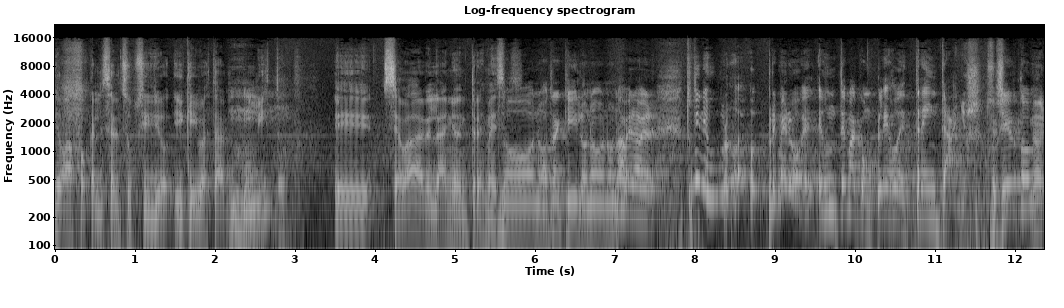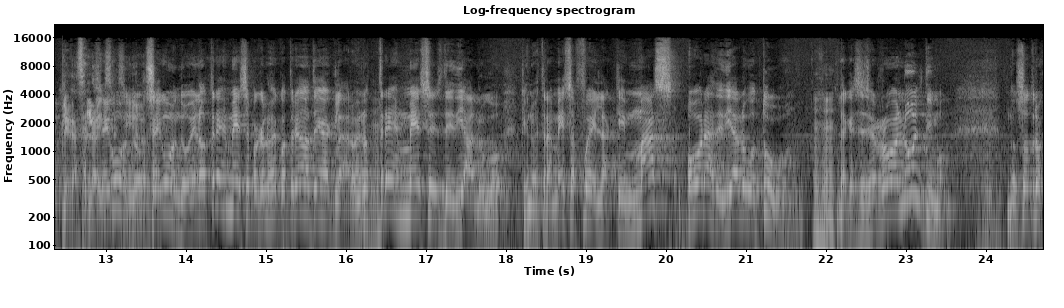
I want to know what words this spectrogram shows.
iba a focalizar el subsidio y que iba a estar listo. Eh, se va a dar el año en tres meses. No, no, tranquilo, no, no, no. A ver, a ver. Tú tienes un. Primero, es es un tema complejo de 30 años, ¿no es cierto? No, explícaselo a Isa, Segundo, lo segundo, en los tres meses, para que los ecuatorianos tengan claro, en los tres meses de diálogo, que nuestra mesa fue la que más horas de diálogo tuvo, la que se cerró al último, nosotros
